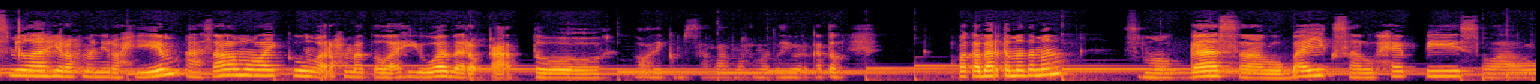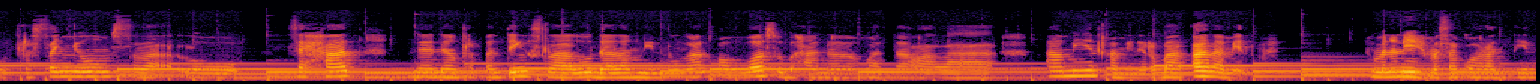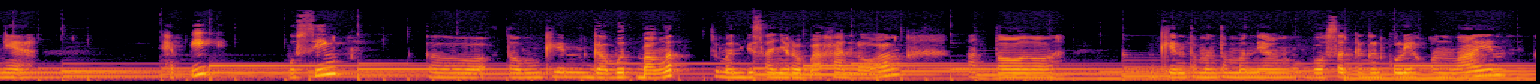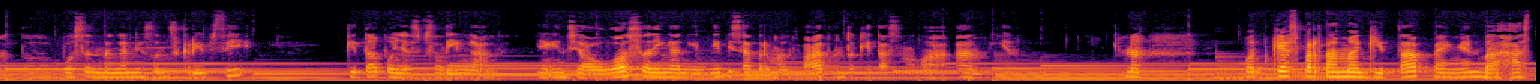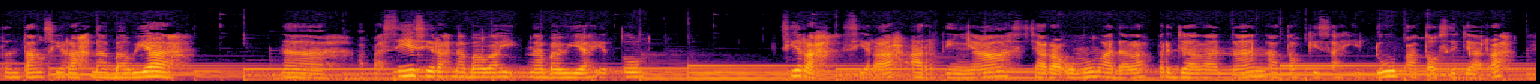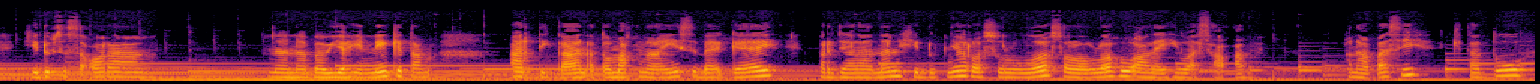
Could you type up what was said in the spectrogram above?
Bismillahirrahmanirrahim. Assalamualaikum warahmatullahi wabarakatuh. Waalaikumsalam warahmatullahi wabarakatuh. Apa kabar teman-teman? Semoga selalu baik, selalu happy, selalu tersenyum, selalu sehat, dan yang terpenting selalu dalam lindungan Allah Subhanahu wa Ta'ala. Amin, amin, ya rabbal alamin. Gimana nih masa kuarantinnya? Happy? Pusing? Uh, atau mungkin gabut banget cuman bisa nyerebahan doang atau mungkin teman-teman yang bosan dengan kuliah online atau bosan dengan nyusun skripsi kita punya selingan. Yang insya Allah selingan ini bisa bermanfaat untuk kita semua. Amin. Nah podcast pertama kita pengen bahas tentang sirah nabawiyah. Nah apa sih sirah nabawiyah itu Sirah, sirah artinya secara umum adalah perjalanan atau kisah hidup atau sejarah hidup seseorang. Nah, Nabawiyah ini kita artikan atau maknai sebagai perjalanan hidupnya Rasulullah Shallallahu Alaihi Wasallam. Kenapa sih kita tuh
